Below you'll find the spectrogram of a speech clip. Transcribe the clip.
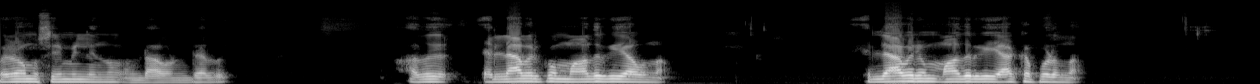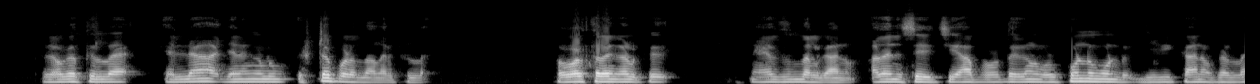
ഓരോ മുസ്ലിമിൽ നിന്നും ഉണ്ടാവേണ്ടത് അത്. എല്ലാവർക്കും മാതൃകയാവുന്ന എല്ലാവരും മാതൃകയാക്കപ്പെടുന്ന ലോകത്തിലെ എല്ലാ ജനങ്ങളും ഇഷ്ടപ്പെടുന്ന നിലക്കുള്ള പ്രവർത്തനങ്ങൾക്ക് നേതൃത്വം നൽകാനും അതനുസരിച്ച് ആ പ്രവർത്തനങ്ങൾ ഉൾക്കൊണ്ടും കൊണ്ട് ജീവിക്കാനൊക്കെ ഉള്ള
